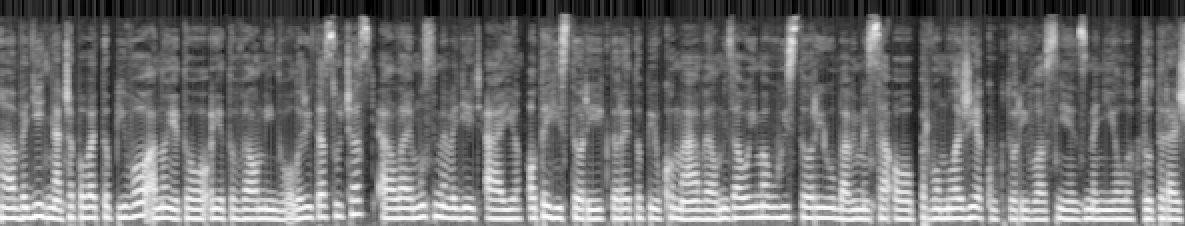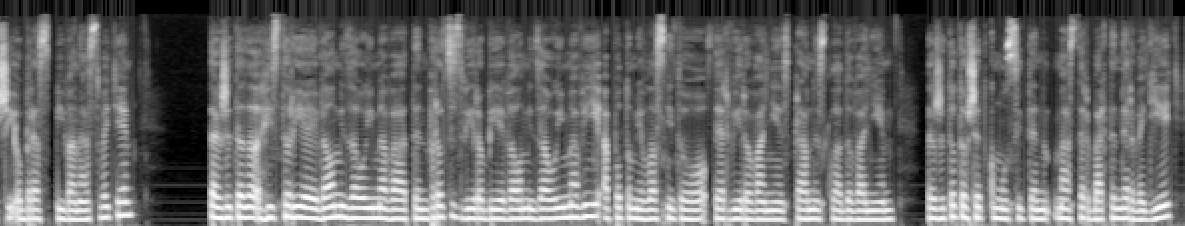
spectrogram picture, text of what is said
vedieť načapovať to pivo, áno, je to, je to veľmi dôležitá súčasť, ale musíme vedieť aj o tej histórii, ktoré to pivko má, veľmi zaujímavú históriu. Bavíme sa o prvom ležiaku, ktorý vlastne zmenil doterajší obraz piva na svete. Takže tá história je veľmi zaujímavá, ten proces výroby je veľmi zaujímavý a potom je vlastne to servírovanie, správne skladovanie. Takže toto všetko musí ten master bartender vedieť.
